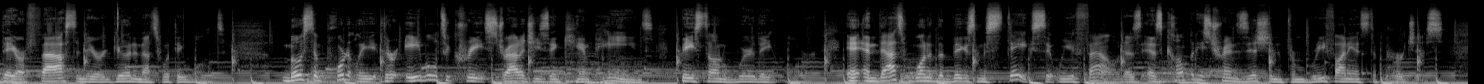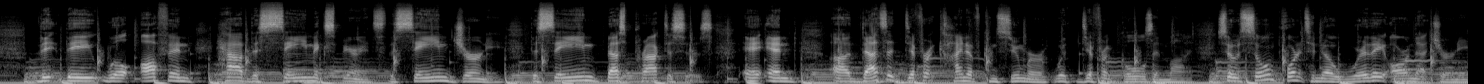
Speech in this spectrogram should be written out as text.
they are fast and they are good, and that's what they want. Most importantly, they're able to create strategies and campaigns based on where they are. And, that's one of the biggest mistakes that we have found as, as companies transition from refinance to purchase. They, they will often have the same experience, the same journey, the same best practices. And, and uh, that's a different kind of consumer with different goals in mind. So it's so important to know where they are in that journey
